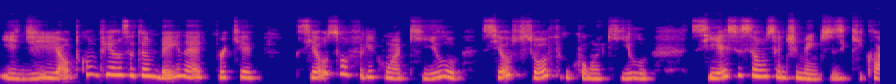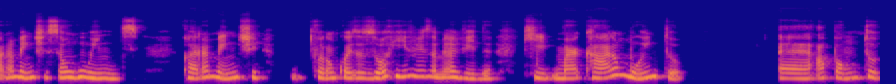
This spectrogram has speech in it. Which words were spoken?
e de autoconfiança também, né? Porque se eu sofri com aquilo, se eu sofro com aquilo, se esses são os sentimentos que claramente são ruins, claramente foram coisas horríveis na minha vida, que marcaram muito é, a ponto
